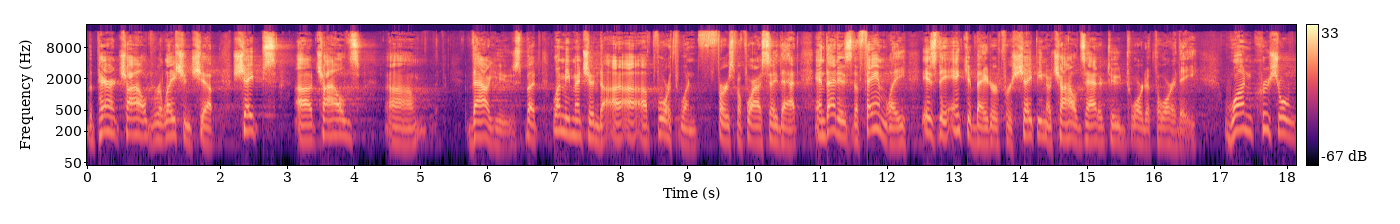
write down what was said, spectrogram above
The parent child relationship shapes a child's um, values. But let me mention a, a fourth one first before I say that, and that is the family is the incubator for shaping a child's attitude toward authority. One crucial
